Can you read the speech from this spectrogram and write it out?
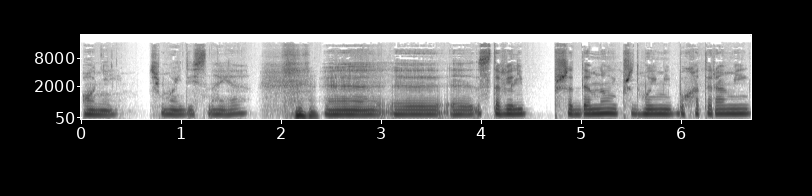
oni, ci moi Disneye, e, e, e, stawiali przede mną i przed moimi bohaterami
